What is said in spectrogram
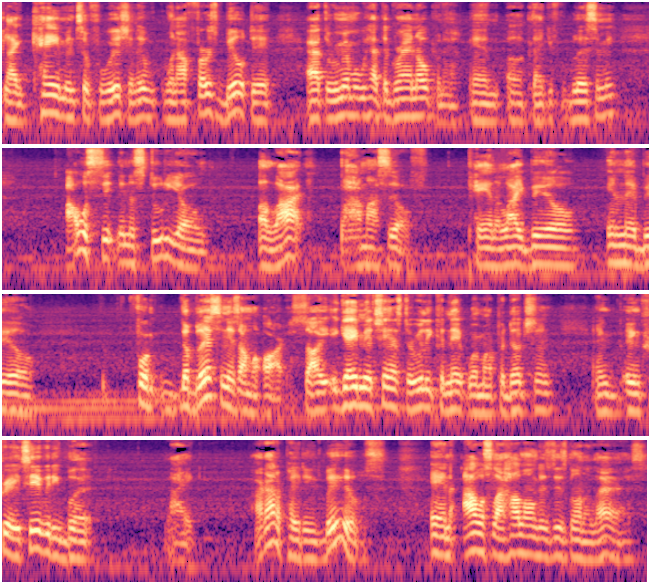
like came into fruition it, when I first built it. After remember we had the grand opening, and uh, thank you for blessing me. I was sitting in the studio a lot by myself, paying a light bill, internet bill. For the blessing is I'm an artist, so it gave me a chance to really connect with my production and, and creativity. But like, I gotta pay these bills, and I was like, how long is this gonna last?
